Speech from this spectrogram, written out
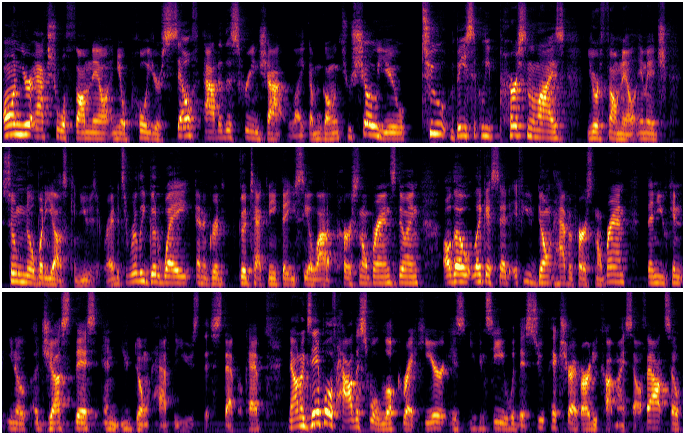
on your actual thumbnail and you'll pull yourself out of the screenshot like I'm going to show you to basically personalize your thumbnail image so nobody else can use it, right? It's a really good way and a good, good technique that you see a lot of personal brands doing. Although, like I said, if you don't have a personal brand, then you can, you know, adjust this and you don't have to use this step, okay? Now, an example of how this will look right here is you can see with this suit picture, I've already cut myself out. So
